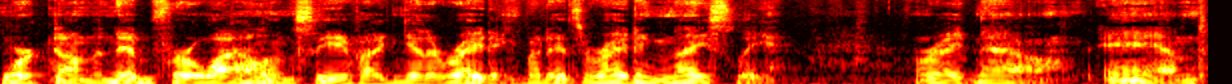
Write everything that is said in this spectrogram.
worked on the nib for a while and see if I can get it writing. But it's writing nicely right now. And,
